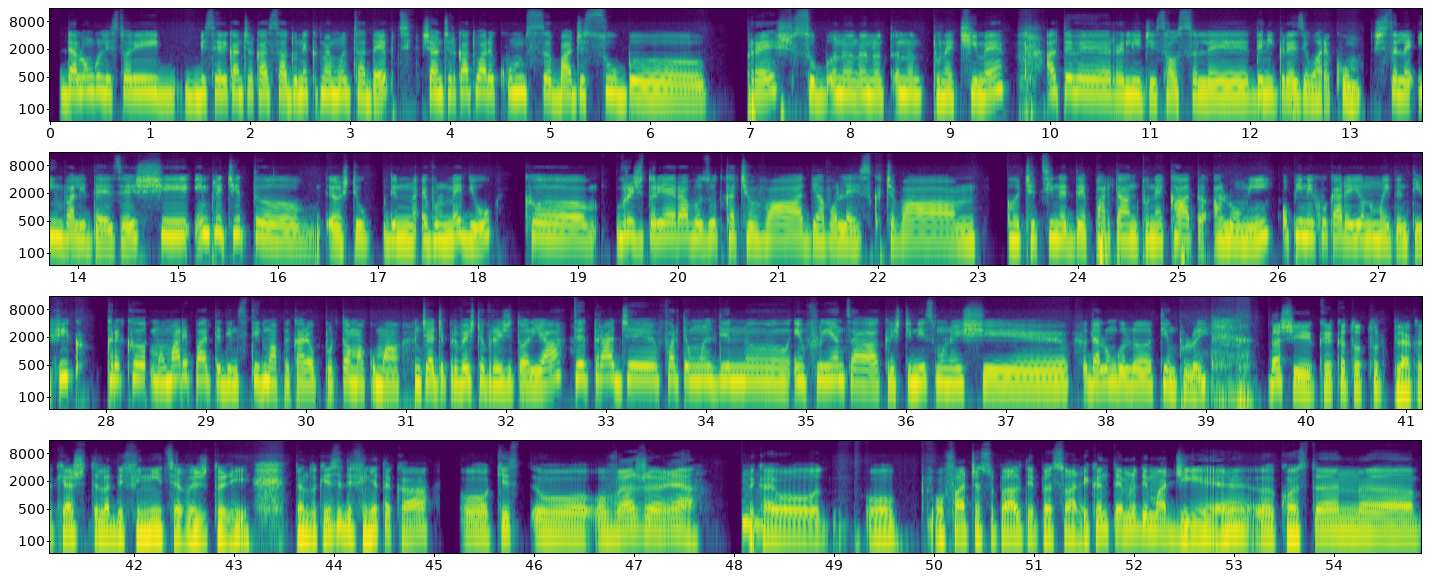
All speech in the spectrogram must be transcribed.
de-a lungul istoriei, biserica a încercat să adune cât mai mulți adepți și a încercat oarecum să bage sub uh, preș, sub, în, în, în, în întunecime, alte religii sau să le denigreze oarecum și să le invalideze și implicit uh, știu din evul mediu că vrăjitoria era văzut ca ceva diavolesc, ceva uh, ce ține de partea întunecată a lumii, opinii cu care eu nu mă identific, Cred că o mare parte din stigma pe care o purtăm acum în ceea ce privește vrăjitoria se trage foarte mult din uh, influența creștinismului și de-a lungul uh, timpului. Da, și cred că totul pleacă chiar și de la definiția vrăjitoriei. Pentru că este definită ca o, chesti- o, o vrajă rea pe mm-hmm. care o, o o face asupra altei persoane. Pe când termenul de magie uh, constă în,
